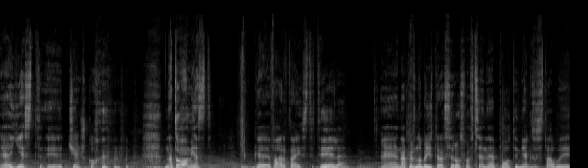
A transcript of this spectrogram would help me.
E, Jest e, ciężko. Natomiast warta jest tyle. E, Na pewno będzie teraz rosła w cenę po tym, jak zostały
